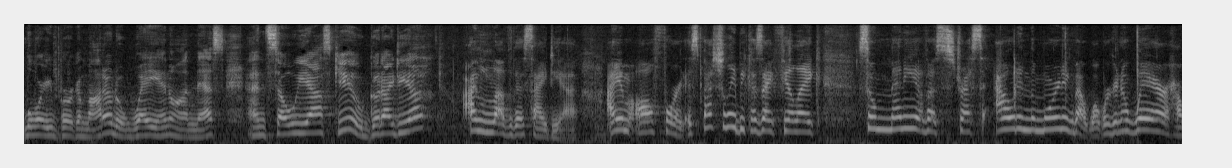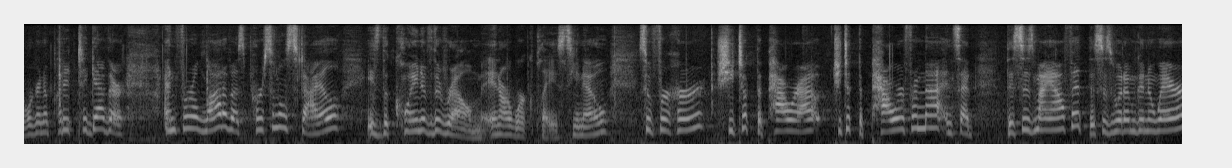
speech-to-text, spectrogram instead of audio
Lori Bergamotto, to weigh in on this. And so we ask you, good idea? I love this idea. I am all for it, especially because I feel like so many of us stress out in the morning about what we're going to wear, how we're going to put it together. And for a lot of us, personal style is the coin of the realm in our workplace, you know? So for her, she took the power out, she took the power from that and said, this is my outfit, this is what I'm going to wear,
